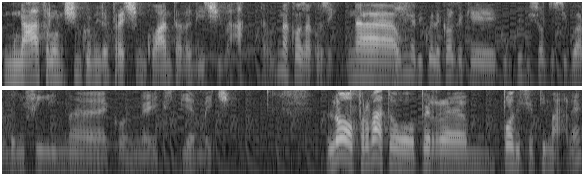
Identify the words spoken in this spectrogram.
un Athlon 5350 da 10 watt, una cosa così, una, una di quelle cose che, con cui di solito si guardano i film eh, con XBMC. L'ho provato per un po' di settimane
